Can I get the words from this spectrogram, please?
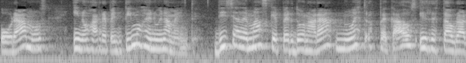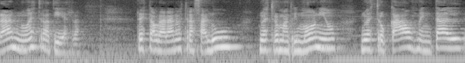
oramos y nos arrepentimos genuinamente. Dice además que perdonará nuestros pecados y restaurará nuestra tierra. Restaurará nuestra salud, nuestro matrimonio, nuestro caos mental.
